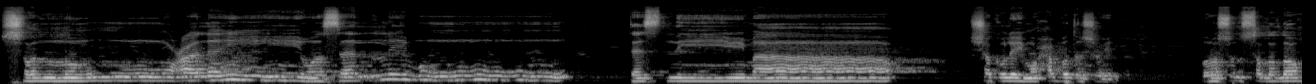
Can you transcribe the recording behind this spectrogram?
صلوا عليه وسلموا تسليما সকলেই মহাব্বতের সহিত রসুল সাল্লাহ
